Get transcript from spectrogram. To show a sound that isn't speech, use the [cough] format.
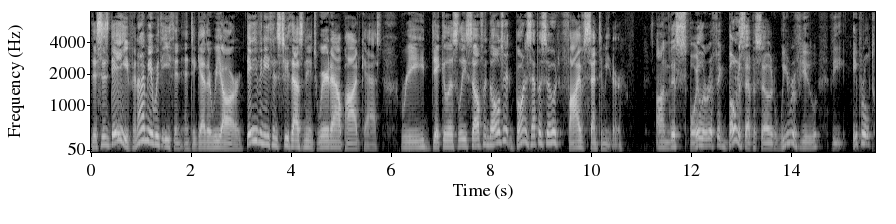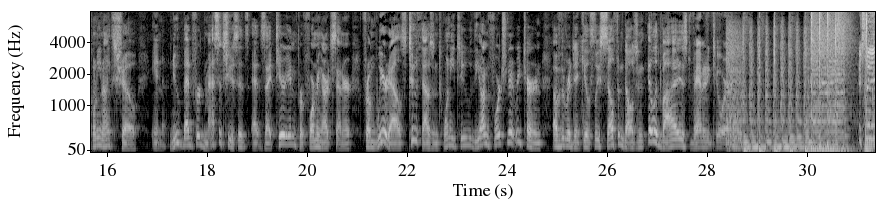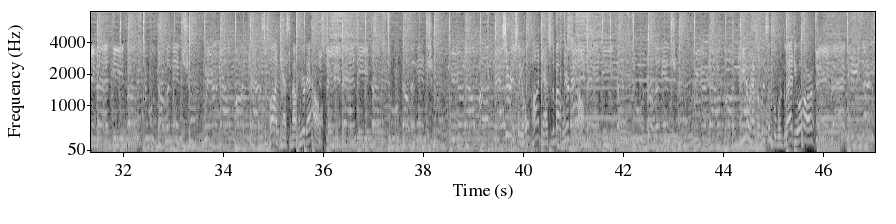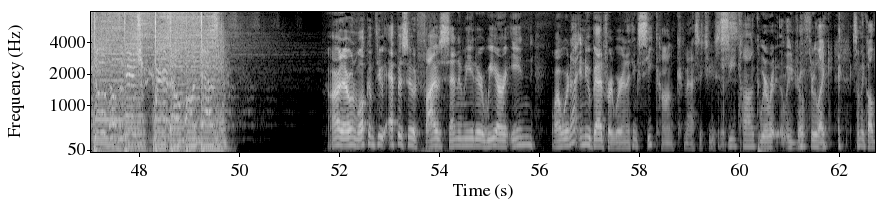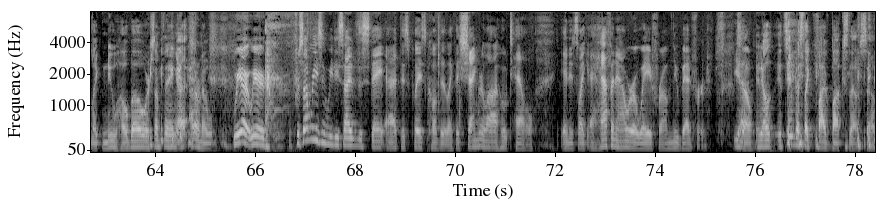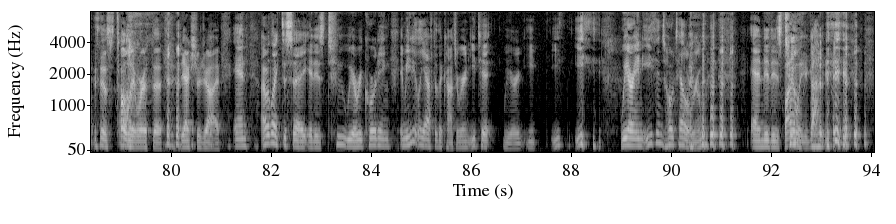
This is Dave, and I'm here with Ethan, and together we are Dave and Ethan's 2000 inch Weird Al podcast. Ridiculously self indulgent bonus episode 5 centimeter. On this spoilerific bonus episode, we review the April 29th show in New Bedford, Massachusetts at Zeiterion Performing Arts Center from Weird Al's 2022 The Unfortunate Return of the Ridiculously Self Indulgent, Ill Advised Vanity Tour. It's Dave and Ethan's 2000 inch Weird Al podcast. It's a podcast about Weird Al. It's Dave and Ethan's 2000 inch Weird Al podcast. Seriously, the whole podcast is about Weird Dave Al. and Ethan's 2000 inch Weird Al podcast. You don't have to listen, but we're glad you are. Dave and Ethan's 2000 inch Weird Al podcast. All right, everyone, welcome to episode 5 centimeter. We are in, well, we're not in New Bedford, we're in, I think, Seekonk, Massachusetts. Seekonk, we were, we drove through like [laughs] something called like New Hobo or something. I, I don't know. [laughs] We are we are for some reason we decided to stay at this place called the like the Shangri-La Hotel and it's like a half an hour away from New Bedford. Yeah, So it, it saved us like five bucks though. So [laughs] it was totally worth the the extra drive. And I would like to say it is two we are recording immediately after the concert. We're in ET we are in E, e, e [laughs] we are in Ethan's hotel room [laughs] and it is two- finally, you got it.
